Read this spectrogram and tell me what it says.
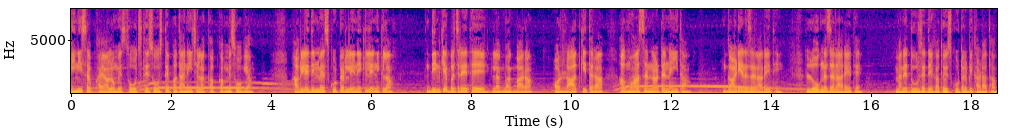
इन्हीं सब ख्यालों में सोचते सोचते पता नहीं चला कब कब मिस हो गया। अगले दिन मैं स्कूटर लेने के लिए निकला। दिन के बज रहे थे लगभग बारह, और रात की तरह अब वहाँ सन्नाटा नहीं था। गाड़ियाँ नज़र आ रही थी, लोग नज़र आ रहे थे। मैंने दूर से देखा तो स्कूटर भी खड़ा था।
